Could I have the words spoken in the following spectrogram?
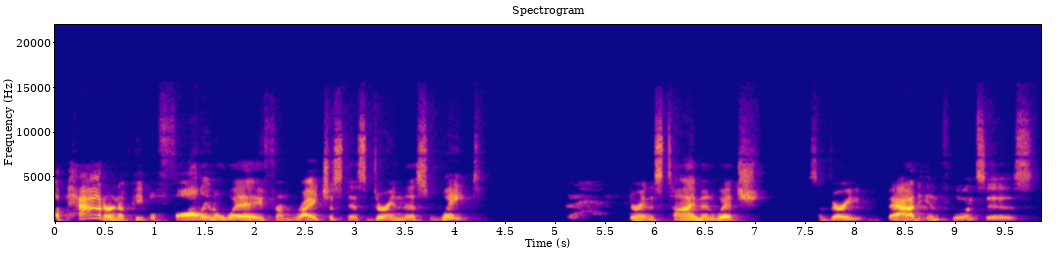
a pattern of people falling away from righteousness during this wait, during this time in which some very bad influences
